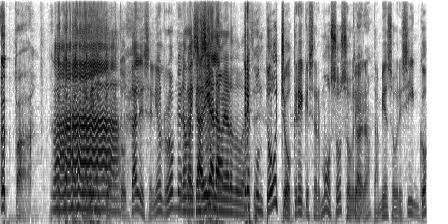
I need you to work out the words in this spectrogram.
¡Epa! Total el señor Romner. no me cabía la menor duda. 3.8 cree que es hermoso, sobre, Claro. también sobre 5.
